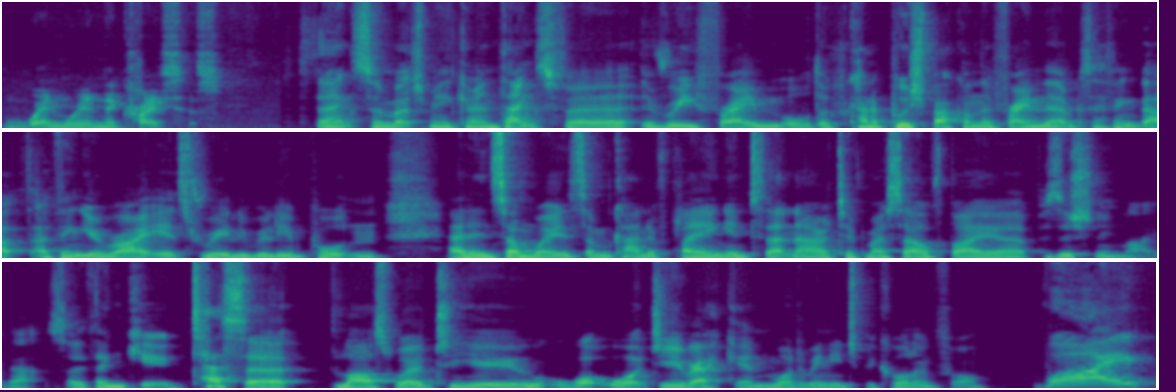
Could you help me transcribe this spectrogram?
when we're in the crisis. Thanks so much, Mika, and thanks for the reframe or the kind of pushback on the frame there, because I think that I think you're right. It's really, really important, and in some ways, I'm kind of playing into that narrative myself by uh, positioning like that. So, thank you, Tessa. Last word to you. What What do you reckon? What do we need to be calling for? Why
